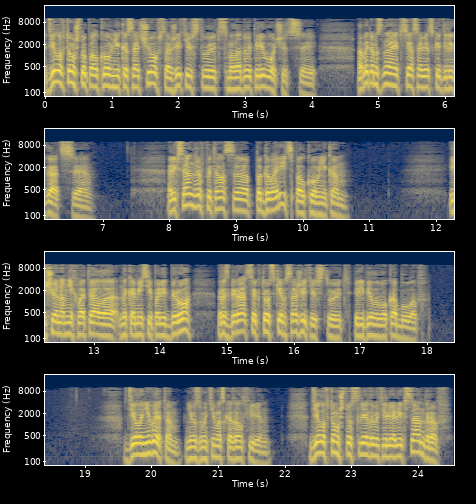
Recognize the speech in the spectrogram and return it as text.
«Дело в том, что полковник Косачев сожительствует с молодой переводчицей. Об этом знает вся советская делегация». Александров пытался поговорить с полковником. «Еще нам не хватало на комиссии Политбюро разбираться, кто с кем сожительствует», — перебил его Кабулов. «Дело не в этом», — невозмутимо сказал Филин. «Дело в том, что следователь Александров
